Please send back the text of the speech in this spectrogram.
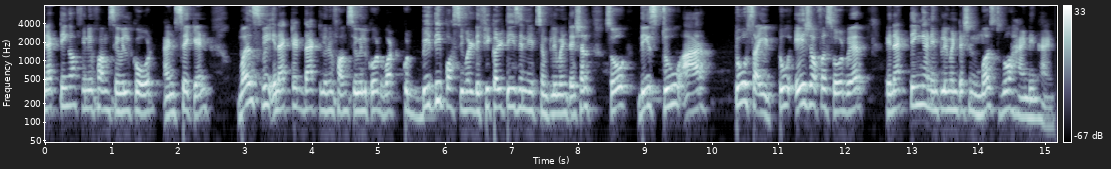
enacting of uniform civil code and second once we enacted that uniform civil code what could be the possible difficulties in its implementation so these two are two side two edge of a sword where enacting and implementation must go hand in hand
